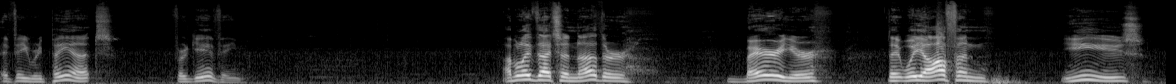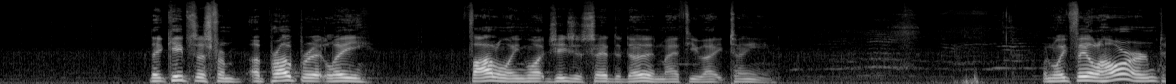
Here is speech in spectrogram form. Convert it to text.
If he repents, forgive him. I believe that's another barrier that we often use that keeps us from appropriately following what Jesus said to do in Matthew 18. When we feel harmed,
